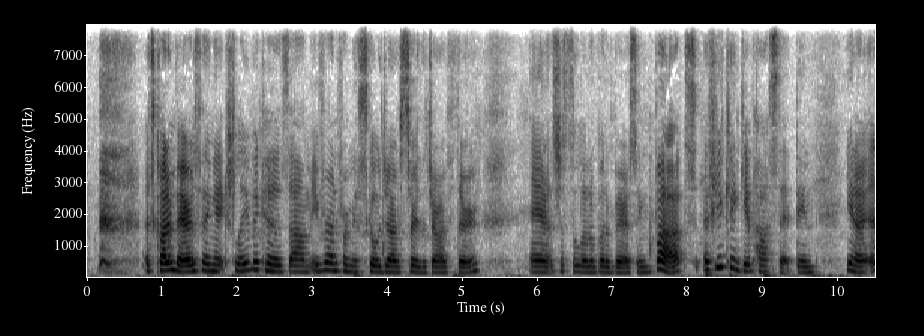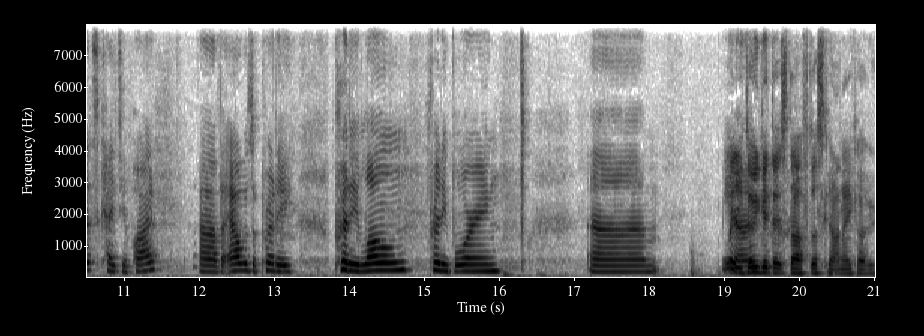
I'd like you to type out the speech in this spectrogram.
it's quite embarrassing actually because um, everyone from your school drives through the drive through and it's just a little bit embarrassing. But if you can get past that, then you know it's kei te pai. Uh, the hours are pretty, pretty long, pretty boring. Um, you but know, you do get that staff discount, eh, Kahu?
